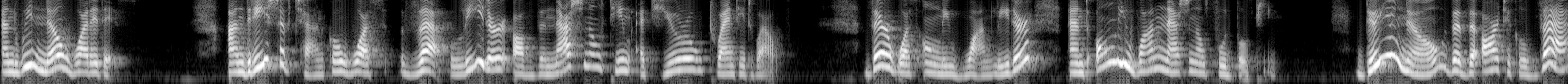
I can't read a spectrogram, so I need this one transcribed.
and we know what it is. Andriy Shevchenko was the leader of the national team at Euro 2012 there was only one leader and only one national football team. Do you know that the article the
